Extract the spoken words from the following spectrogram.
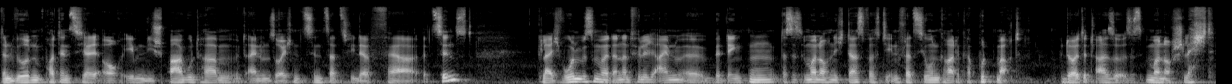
dann würden potenziell auch eben die Sparguthaben mit einem solchen Zinssatz wieder verzinst. Gleichwohl müssen wir dann natürlich ein, äh, bedenken, das ist immer noch nicht das, was die Inflation gerade kaputt macht. Bedeutet also, es ist immer noch schlecht,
